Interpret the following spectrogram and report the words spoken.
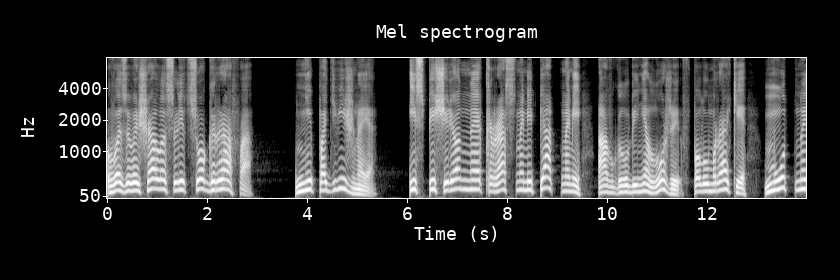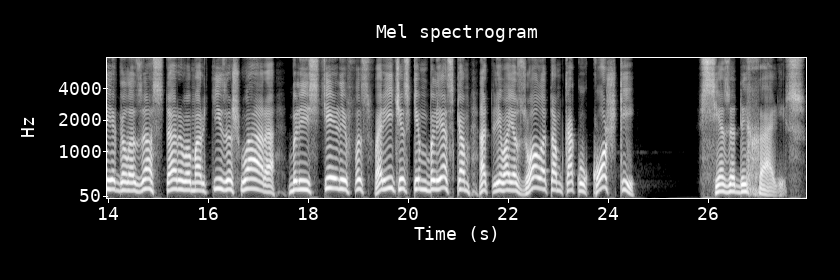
возвышалось лицо графа, неподвижное, испещренная красными пятнами, а в глубине ложи, в полумраке, мутные глаза старого маркиза Швара блестели фосфорическим блеском, отливая золотом, как у кошки. Все задыхались.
